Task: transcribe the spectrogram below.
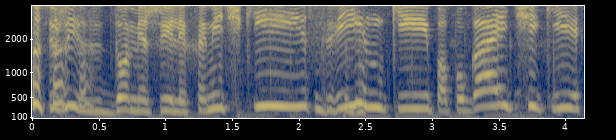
Всю жизнь в доме жили хомячки, свинки, попугайчики.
